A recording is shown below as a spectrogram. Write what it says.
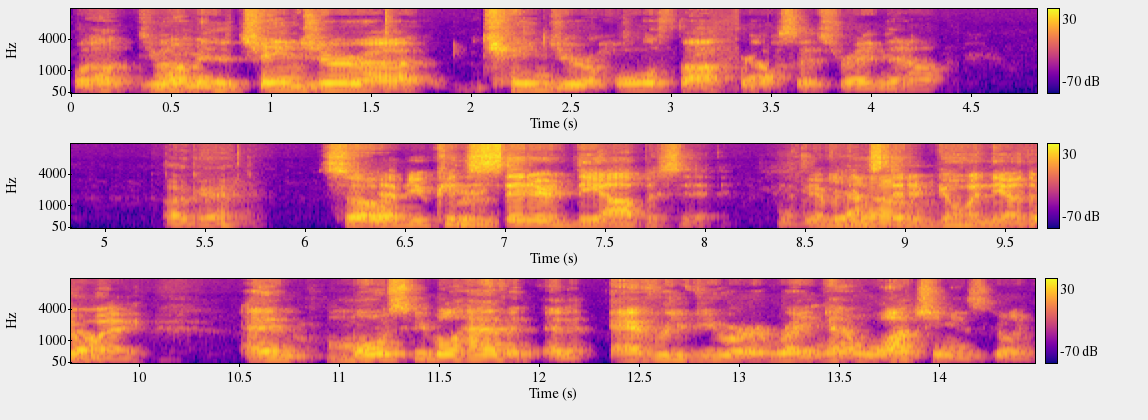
Well, do you want me to change your uh, change your whole thought process right now? Okay. So Have you considered the opposite? Have you ever Yeah. considered going the other No. way? And most people haven't. And every viewer right now watching is going,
